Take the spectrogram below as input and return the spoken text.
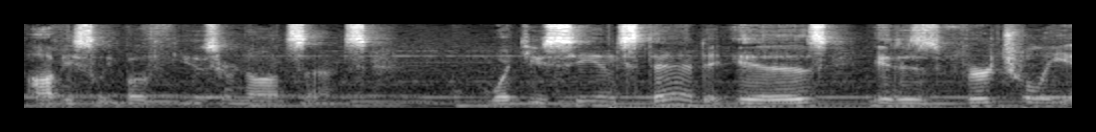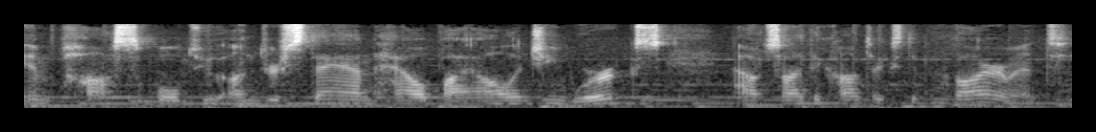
obviously both views are nonsense. What you see instead is it is virtually impossible to understand how biology works outside the context of environment.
